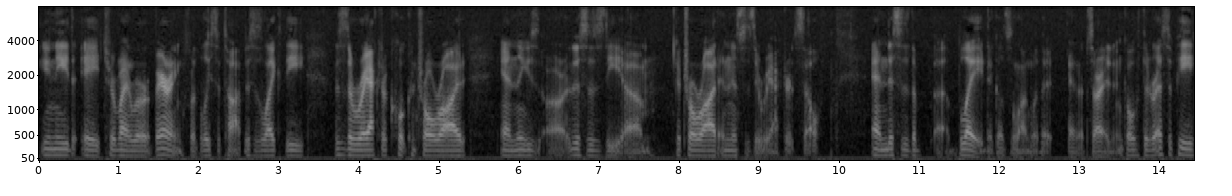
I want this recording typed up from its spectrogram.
you need a turbine rotor bearing for the Lisa top. This is like the this is the reactor control rod, and these are this is the um, control rod, and this is the reactor itself and this is the uh, blade that goes along with it. And I'm sorry, I didn't go through the recipe.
